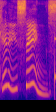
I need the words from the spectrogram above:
Kitty sings.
